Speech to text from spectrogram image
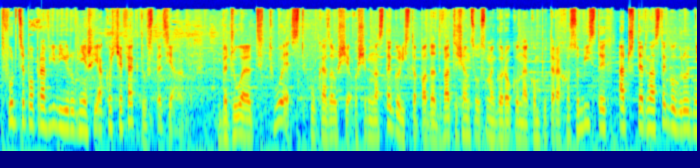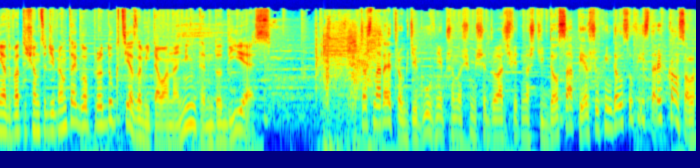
Twórcy poprawili również jakość efektów specjalnych. Bejeweled Twist ukazał się 18 listopada 2008 roku na komputerach osobistych, a 14 grudnia 2009 produkcja zawitała na Nintendo DS. Czas na retro, gdzie głównie przenosimy się do lat świetności DOSa, pierwszych Windowsów i starych konsol.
